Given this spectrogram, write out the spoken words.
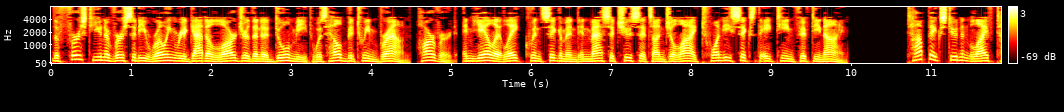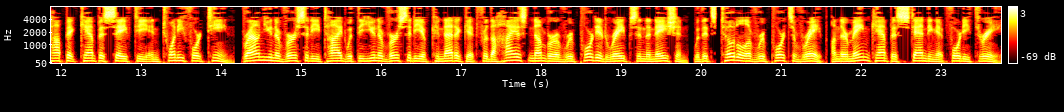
The first university rowing regatta larger than a dual meet was held between Brown, Harvard, and Yale at Lake Quinsigamond in Massachusetts on July 26, 1859. Topic student life Topic Campus safety In 2014, Brown University tied with the University of Connecticut for the highest number of reported rapes in the nation, with its total of reports of rape on their main campus standing at 43.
